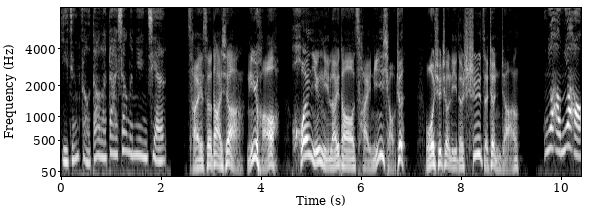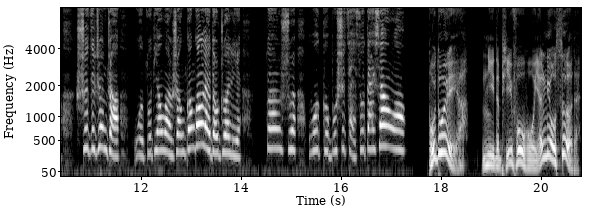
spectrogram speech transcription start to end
已经走到了大象的面前。彩色大象，你好。欢迎你来到彩泥小镇，我是这里的狮子镇长。你好，你好，狮子镇长。我昨天晚上刚刚来到这里，但是我可不是彩色大象哦。不对呀，你的皮肤五颜六色的，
